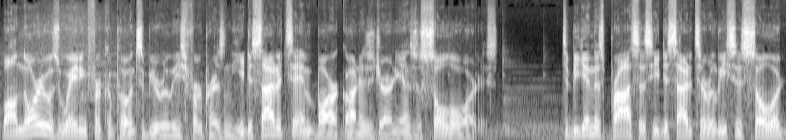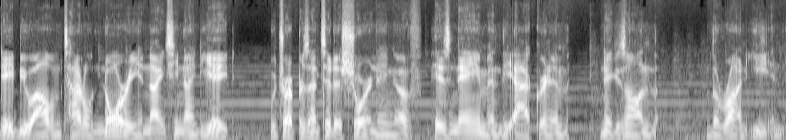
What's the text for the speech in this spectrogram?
While Nori was waiting for Capone to be released from prison, he decided to embark on his journey as a solo artist. To begin this process, he decided to release his solo debut album titled Nori in 1998, which represented a shortening of his name and the acronym Niggas on the Run Eatin'.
